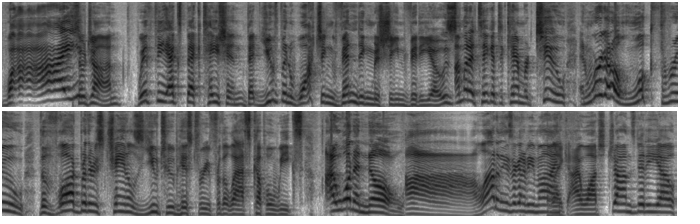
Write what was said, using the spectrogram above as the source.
why? So, John, with the expectation that you've been watching vending machine videos, I'm gonna take it to camera two and we're gonna look through the Vlogbrothers channel's YouTube history for the last couple weeks. I wanna know. Ah, a lot of these are gonna be mine. Like, I watched John's video,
